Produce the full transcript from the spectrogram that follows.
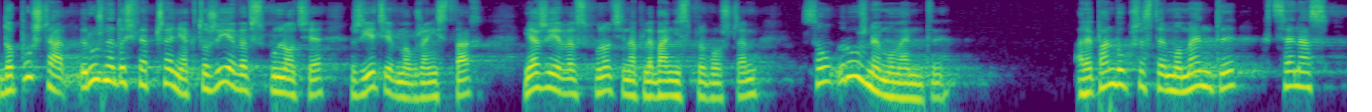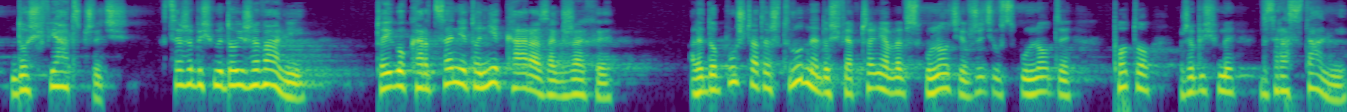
Dopuszcza różne doświadczenia. Kto żyje we wspólnocie, żyjecie w małżeństwach, ja żyję we wspólnocie na plebanii z proboszczem. Są różne momenty. Ale Pan Bóg przez te momenty chce nas doświadczyć. Chce, żebyśmy dojrzewali. To Jego karcenie to nie kara za grzechy, ale dopuszcza też trudne doświadczenia we wspólnocie, w życiu wspólnoty, po to, żebyśmy wzrastali,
